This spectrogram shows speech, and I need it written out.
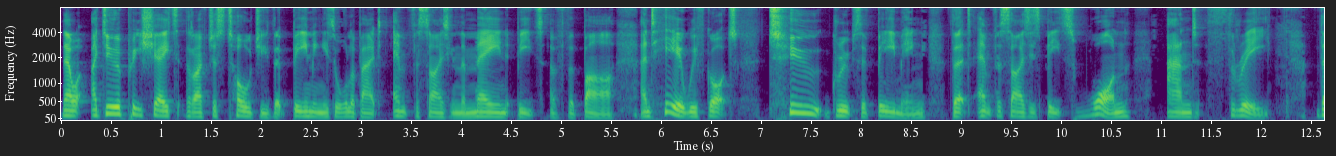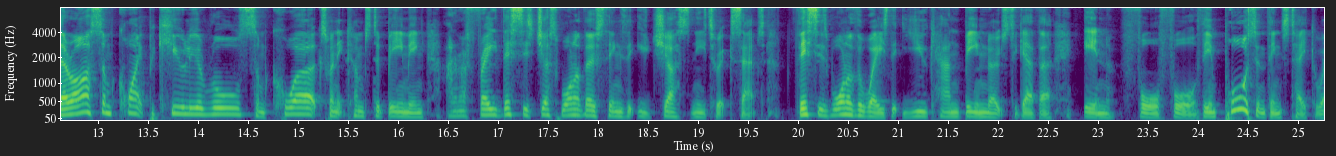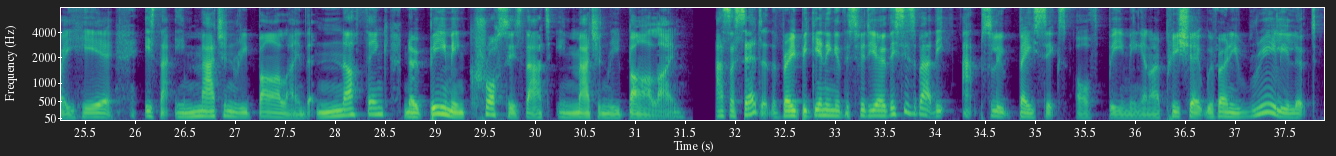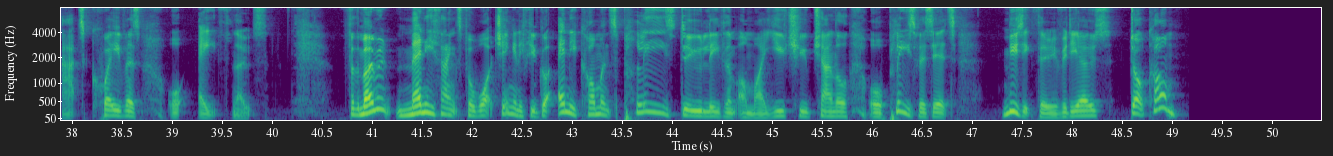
Now, I do appreciate that I've just told you that beaming is all about emphasizing the main beats of the bar. And here we've got two groups of beaming that emphasizes beats one and 3. There are some quite peculiar rules, some quirks when it comes to beaming, and I'm afraid this is just one of those things that you just need to accept. This is one of the ways that you can beam notes together in 4-4. The important thing to take away here is that imaginary bar line, that nothing, no beaming crosses that imaginary bar line. As I said at the very beginning of this video, this is about the absolute basics of beaming, and I appreciate we've only really looked at quavers or eighth notes. For the moment, many thanks for watching, and if you've got any comments, please do leave them on my YouTube channel or please visit musictheoryvideos.com.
